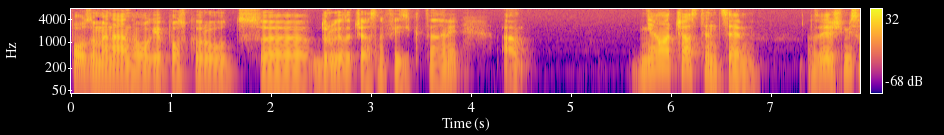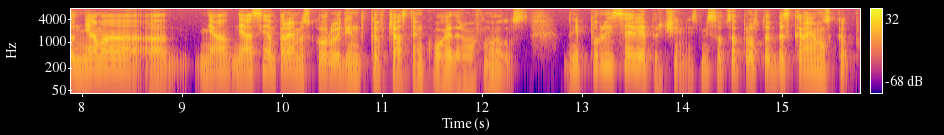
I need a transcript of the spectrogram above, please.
ползваме една аналогия по-скоро от а, другата част на физиката, нали, а, няма частен церн. Знаеш, мисъл, няма, няма, няма си направим скоро един такъв частен колайдер в младост. Нали, поради серия причини. Смисъл, това просто е безкрайно скъпо.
